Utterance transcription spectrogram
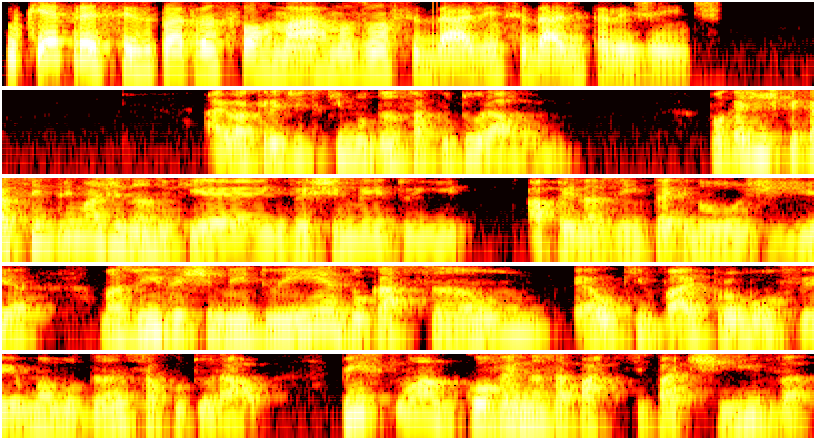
O que é preciso para transformarmos uma cidade em cidade inteligente? Ah, eu acredito que mudança cultural. Porque a gente fica sempre imaginando que é investimento em, apenas em tecnologia, mas o investimento em educação é o que vai promover uma mudança cultural. Pense que uma governança participativa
